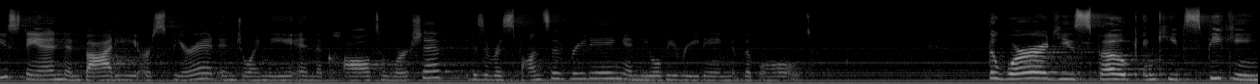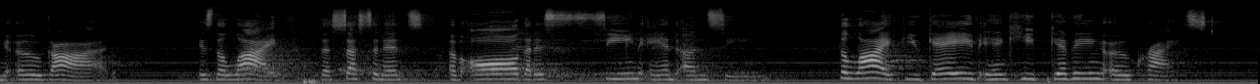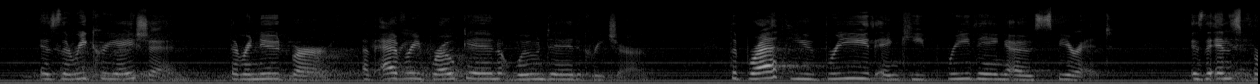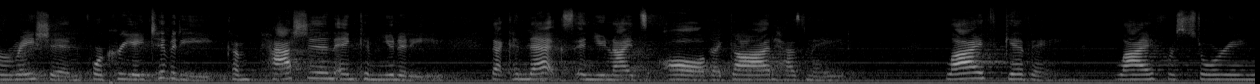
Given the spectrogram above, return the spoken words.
You stand in body or spirit and join me in the call to worship? It is a responsive reading, and you will be reading the bold. The word you spoke and keep speaking, O God, is the life, the sustenance of all that is seen and unseen. The life you gave and keep giving, O Christ, is the recreation, the renewed birth of every broken, wounded creature. The breath you breathe and keep breathing, O Spirit, is the inspiration for creativity, compassion, and community that connects and unites all that God has made. Life giving, life restoring,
